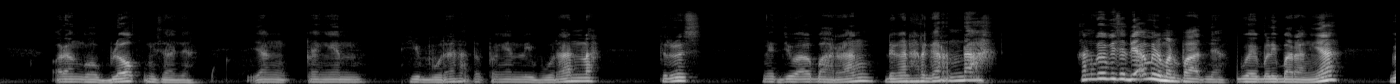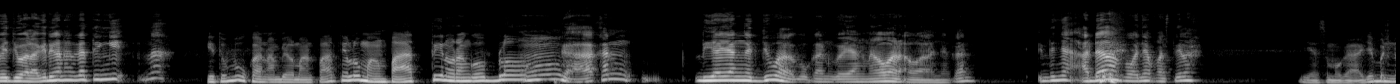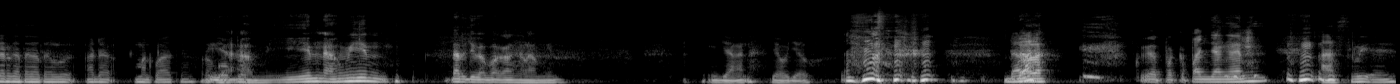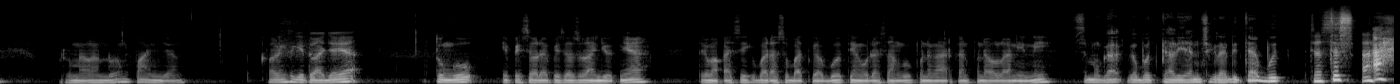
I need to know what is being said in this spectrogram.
orang goblok misalnya yang pengen hiburan atau pengen liburan lah. Terus ngejual barang dengan harga rendah kan gue bisa diambil manfaatnya. Gue beli barangnya gue jual lagi dengan harga tinggi. Nah. Itu bukan ambil manfaatnya lu manfaatin orang goblok. Enggak kan dia yang ngejual bukan gue yang nawar awalnya kan? Intinya ada lah pokoknya pastilah. Ya semoga aja bener kata-kata lu ada manfaatnya orang Iya goblok. amin amin. Ntar juga bakal ngalamin. Jangan jauh-jauh. Udah udah lah. lah gue apa kepanjangan? Asli ya perkenalan doang panjang. Paling segitu aja ya. Tunggu episode-episode selanjutnya. Terima kasih kepada sobat gabut yang udah sanggup mendengarkan pendahuluan ini. Semoga gebut kalian segera dicabut. Ces, Ces, ah. ah.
